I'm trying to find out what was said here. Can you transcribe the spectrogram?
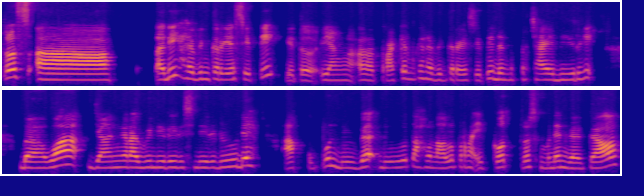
Terus uh, tadi having curiosity gitu yang uh, terakhir mungkin having curiosity dan percaya diri bahwa jangan ngeraguin diri sendiri dulu deh aku pun juga dulu tahun lalu pernah ikut terus kemudian gagal.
